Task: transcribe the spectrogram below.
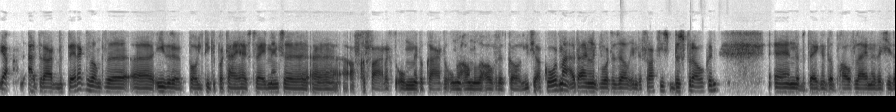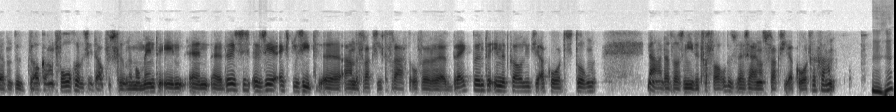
Ja, uiteraard beperkt, want uh, uh, iedere politieke partij heeft twee mensen uh, afgevaardigd om met elkaar te onderhandelen over het coalitieakkoord. Maar uiteindelijk wordt het wel in de fracties besproken. En dat betekent op hoofdlijnen dat je dat natuurlijk wel kan volgen. Er zitten ook verschillende momenten in. En er is zeer expliciet aan de fractie gevraagd of er breekpunten in het coalitieakkoord stonden. Nou, dat was niet het geval, dus wij zijn als fractie akkoord gegaan. Mm -hmm.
